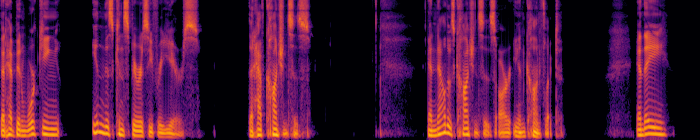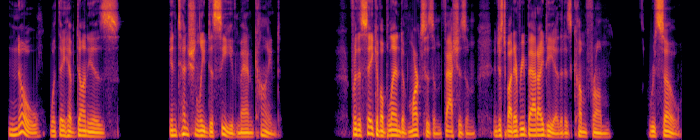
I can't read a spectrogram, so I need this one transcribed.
that have been working in this conspiracy for years that have consciences. And now those consciences are in conflict. And they know what they have done is intentionally deceive mankind for the sake of a blend of Marxism, fascism, and just about every bad idea that has come from Rousseau,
